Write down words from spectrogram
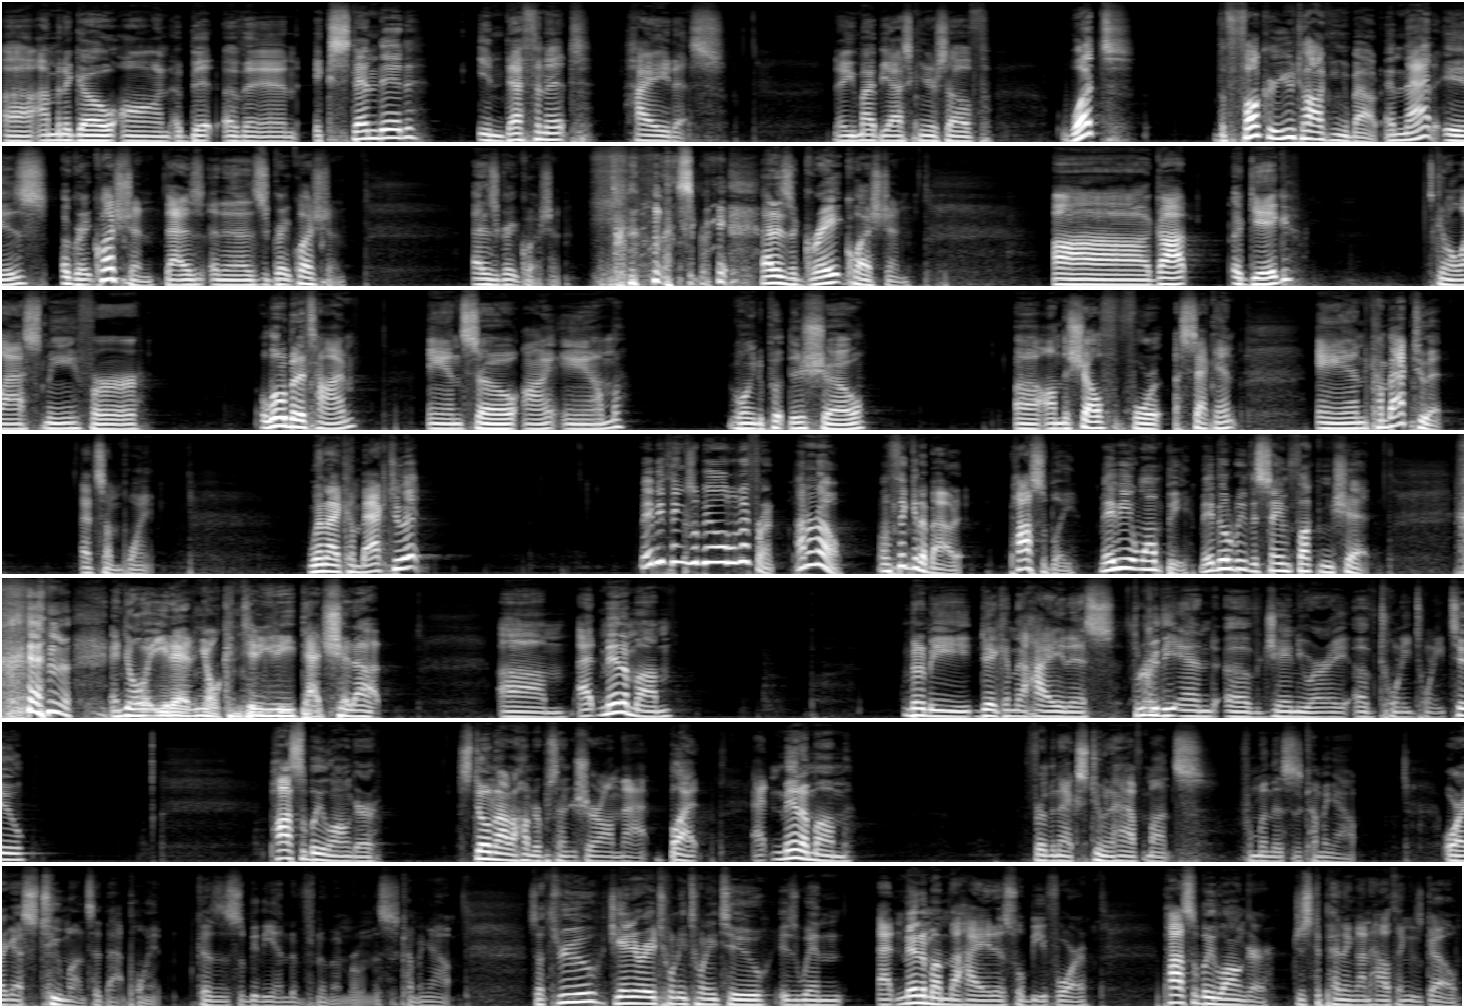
Uh, I'm going to go on a bit of an extended, indefinite hiatus. Now, you might be asking yourself, what the fuck are you talking about? And that is a great question. That is, and that is a great question. That is a great question. That's a great. That is a great question. Uh, got a gig. It's gonna last me for a little bit of time, and so I am going to put this show uh, on the shelf for a second and come back to it at some point. When I come back to it, maybe things will be a little different. I don't know. I'm thinking about it. Possibly. Maybe it won't be. Maybe it'll be the same fucking shit. and, you'll eat it and you'll continue to eat that shit up. Um, at minimum, I'm going to be taking the hiatus through the end of January of 2022. Possibly longer. Still not 100% sure on that. But at minimum, for the next two and a half months from when this is coming out. Or I guess two months at that point, because this will be the end of November when this is coming out. So through January 2022 is when, at minimum, the hiatus will be for. Possibly longer, just depending on how things go.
